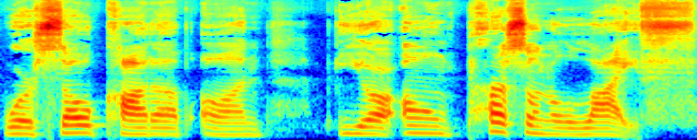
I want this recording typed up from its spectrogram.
we're so caught up on your own personal life.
